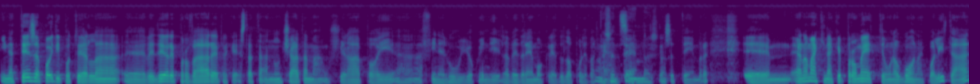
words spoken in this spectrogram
in attesa poi di poterla eh, vedere e provare, perché è stata annunciata ma uscirà poi a, a, fine luglio, quindi la vedremo credo dopo le vacanze, a settembre. Sì. A settembre. Eh, è una macchina che promette una buona qualità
